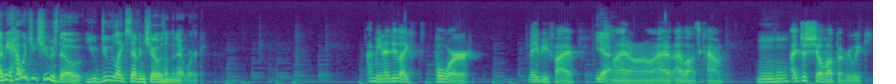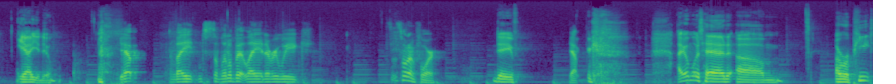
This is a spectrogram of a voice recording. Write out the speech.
I mean, how would you choose though? You do like seven shows on the network. I mean, I do like four, maybe five. Yeah. I don't know. I, I lost count. Mm-hmm. I just show up every week. Yeah, you do. Yep. Late, just a little bit late every week. That's what I'm for. Dave, Yep. I almost had um, a repeat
